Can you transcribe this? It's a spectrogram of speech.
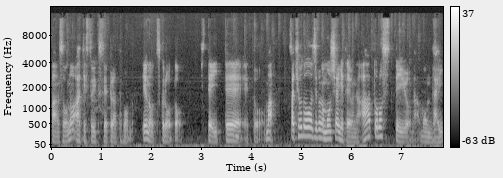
伴走のアーティスト育成プラットフォームっていうのを作ろうとしていて、えっと、まあ、先ほど自分が申し上げたようなアートロスっていうような問題っ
